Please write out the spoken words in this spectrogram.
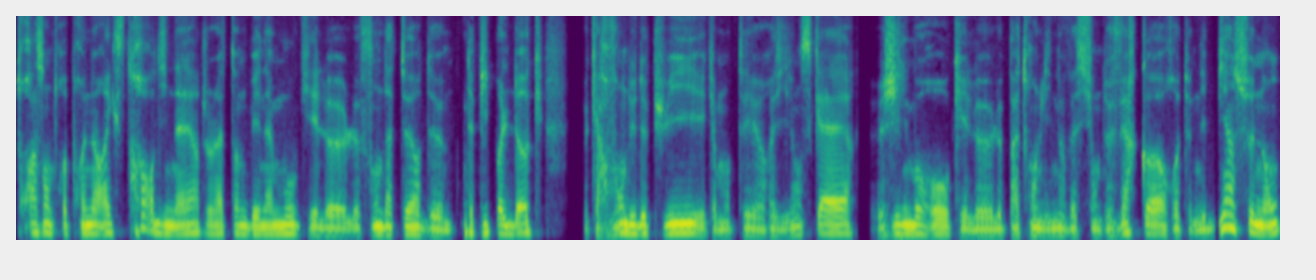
trois entrepreneurs extraordinaires. Jonathan Benamou, qui est le, le fondateur de, de PeopleDoc, qui a revendu depuis et qui a monté euh, Resilience Care. Gilles Moreau, qui est le, le patron de l'innovation de Vercor, retenez bien ce nom.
